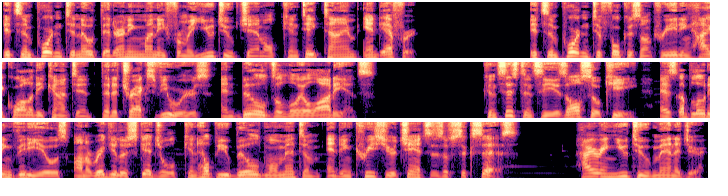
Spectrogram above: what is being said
It's important to note that earning money from a YouTube channel can take time and effort. It's important to focus on creating high quality content that attracts viewers and builds a loyal audience. Consistency is also key, as uploading videos on a regular schedule can help you build momentum and increase your chances of success. Hiring YouTube Manager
